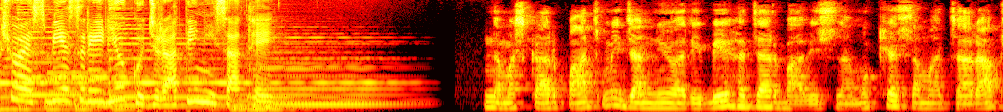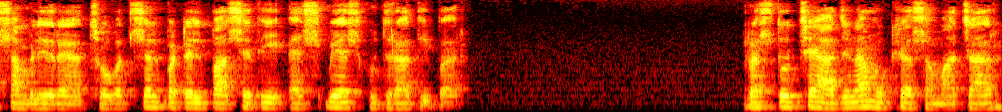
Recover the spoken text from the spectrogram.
છો SBS રેડિયો ગુજરાતીની સાથે. નમસ્કાર, પાંચમી જાન્યુઆરી બે હજાર બાવીસના મુખ્ય સમાચાર આપ સાંભળી રહ્યા છો વત્સલ પટેલ પાસેથી SBS ગુજરાતી પર. પ્રસ્તુત છે આજના મુખ્ય સમાચાર.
